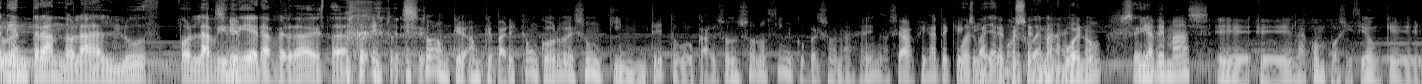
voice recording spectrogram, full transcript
Están entrando la luz por las vidrieras, ¿verdad? Esto, esto, aunque, aunque parezca un coro, es un quinteto vocal, son solo cinco personas, ¿eh? O sea, fíjate que, pues vaya como suena, ¿eh? bueno. Y además, eh, eh, la composición que,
